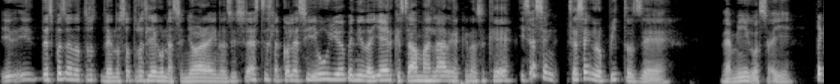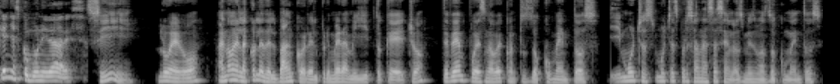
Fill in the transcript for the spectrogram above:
Y, y, después de nosotros, de nosotros llega una señora y nos dice, esta es la cola, sí, uy, yo he venido ayer que estaba más larga, que no sé qué. Y se hacen, se hacen grupitos de, de amigos ahí. Pequeñas comunidades. Sí. Luego, ah, no, en la cola del banco era el primer amiguito que he hecho. Te ven, pues, no ve con tus documentos. Y muchos, muchas personas hacen los mismos documentos.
